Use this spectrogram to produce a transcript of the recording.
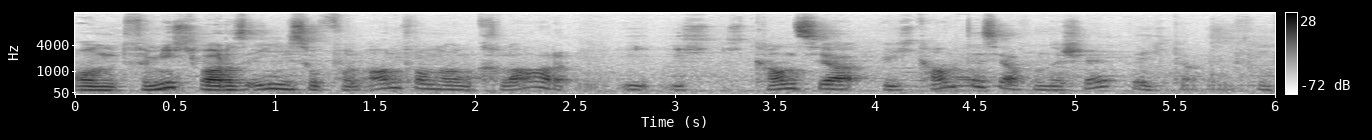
Und für mich war das irgendwie so von Anfang an klar. Ich, ich, ich, ja, ich kannte es ja von der Städte, ich, von,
